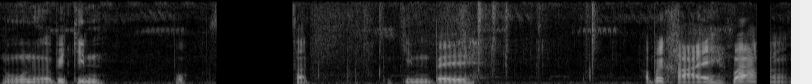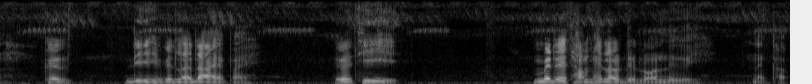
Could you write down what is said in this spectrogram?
หนูเหนือไปกินพวกสัตว์กินไป เอาไปขายบ้างก็ดีเป็นรายได้ไปโดยที่ไม่ได้ทำให้เราเดือดร้อนเลยนะครับ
